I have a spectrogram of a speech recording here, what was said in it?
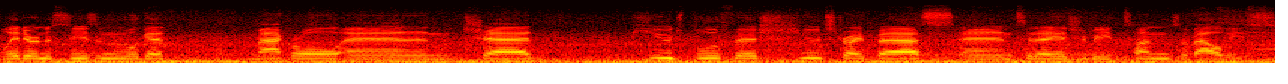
later in the season, we'll get mackerel and shad, huge bluefish, huge striped bass, and today it should be tons of albies.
